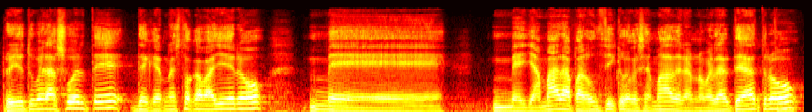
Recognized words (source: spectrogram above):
Pero yo tuve la suerte de que Ernesto Caballero me, me llamara para un ciclo que se llamaba de la novela del teatro.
